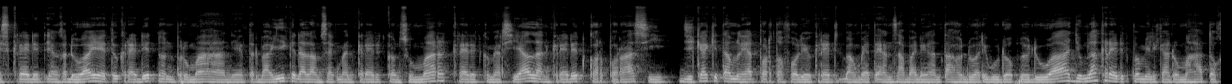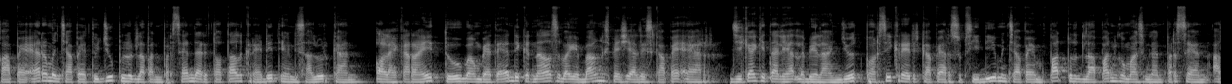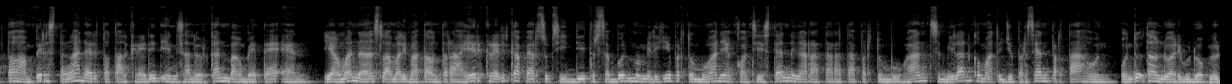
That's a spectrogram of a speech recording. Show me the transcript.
Kredit yang kedua yaitu kredit non-perumahan yang terbagi ke dalam segmen kredit konsumer, kredit komersial, dan kredit korporasi. Jika kita melihat portofolio kredit Bank BTN sampai dengan tahun 2022, jumlah kredit pemilikan rumah atau KPR mencapai 78% dari total kredit yang disalurkan. Oleh karena itu, Bank BTN dikenal sebagai bank spesialis KPR. Jika kita lihat lebih lanjut, porsi kredit KPR subsidi mencapai 48,9% atau hampir setengah dari total kredit yang disalurkan Bank BTN. Yang mana selama lima tahun terakhir, kredit KPR subsidi tersebut memiliki pertumbuhan yang konsisten dengan rata-rata pertumbuhan 9,7% per tahun. Untuk tahun 2022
